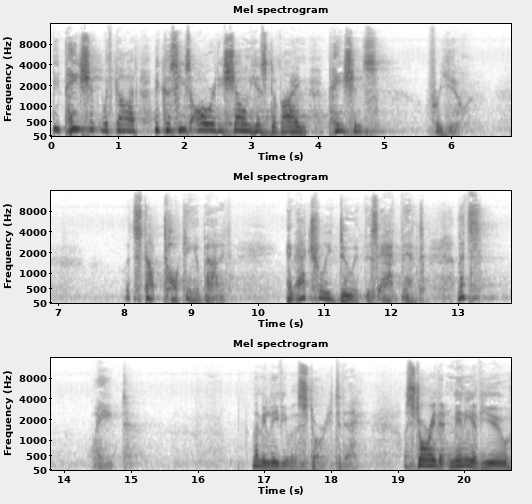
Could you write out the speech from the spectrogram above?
Be patient with God because He's already shown His divine patience for you. Let's stop talking about it and actually do it this Advent. Let's wait. Let me leave you with a story today. A story that many of you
